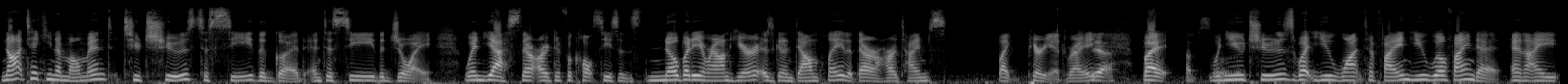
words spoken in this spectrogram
not taking a moment to choose to see the good and to see the joy. When, yes, there are difficult seasons. Nobody around here is going to downplay that there are hard times like period right yeah but Absolutely. when you choose what you want to find you will find it and i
